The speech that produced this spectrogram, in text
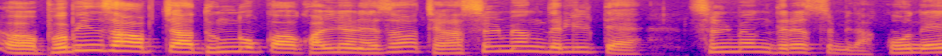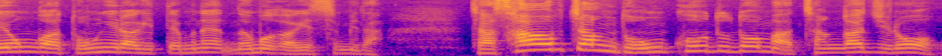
어, 법인사업자 등록과 관련해서 제가 설명드릴 때 설명드렸습니다. 그 내용과 동일하기 때문에 넘어가겠습니다. 자, 사업장 동코드도 마찬가지로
